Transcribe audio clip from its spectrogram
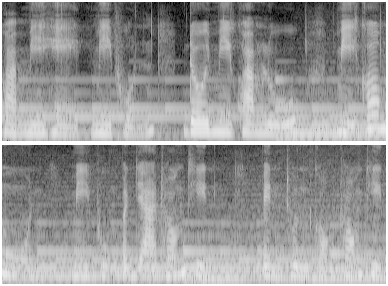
ความมีเหตุ มีผล โดยมีความรู้ มีข้อมูล มีภูมิปัญญาท้องถิ่น เป็นทุนของท้องถิ่น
